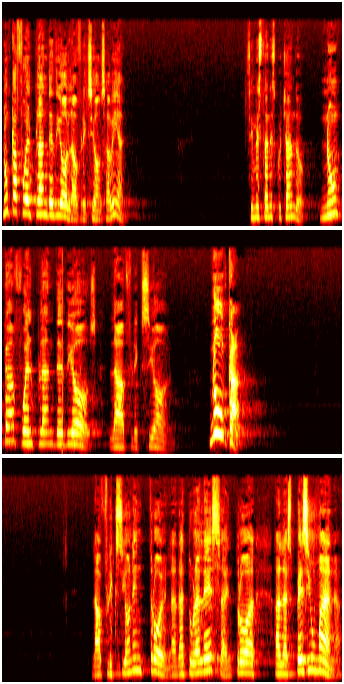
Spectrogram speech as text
Nunca fue el plan de Dios la aflicción, ¿sabían? ¿Sí me están escuchando? Nunca fue el plan de Dios la aflicción. Nunca. La aflicción entró en la naturaleza, entró a, a la especie humana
